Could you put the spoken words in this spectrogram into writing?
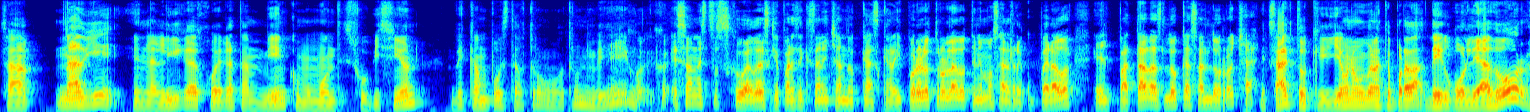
O sea, nadie en la liga juega tan bien como Montes. Su visión de campo está otro, otro nivel. Eh, son estos jugadores que parece que están echando cáscara. Y por el otro lado tenemos al recuperador, el patadas locas Aldo Rocha. Exacto, que lleva una muy buena temporada de goleador.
